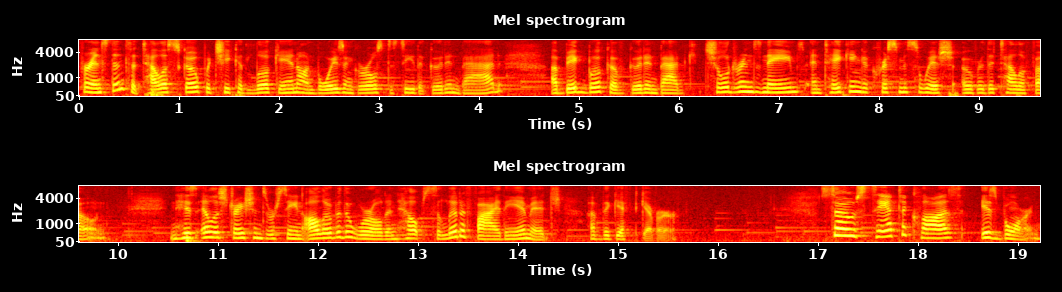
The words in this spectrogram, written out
For instance, a telescope which he could look in on boys and girls to see the good and bad, a big book of good and bad children's names, and taking a Christmas wish over the telephone. And his illustrations were seen all over the world and helped solidify the image of the gift giver. So Santa Claus is born,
